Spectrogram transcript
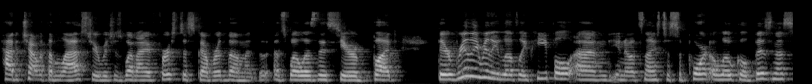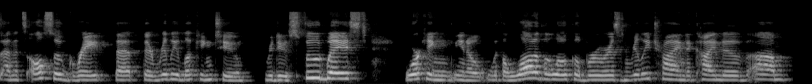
had a chat with them last year, which is when I first discovered them, as well as this year. But they're really, really lovely people, and you know, it's nice to support a local business. And it's also great that they're really looking to reduce food waste working, you know, with a lot of the local brewers and really trying to kind of, um,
